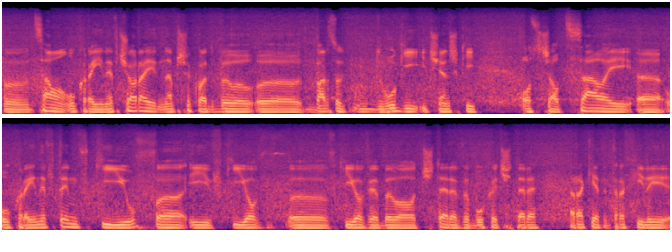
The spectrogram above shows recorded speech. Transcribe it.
w całą Ukrainę. Wczoraj na przykład był e, bardzo długi i ciężki ostrzał całej e, Ukrainy, w tym w Kijów i w, Kijow, w Kijowie było cztery wybuchy, cztery rakiety trafili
